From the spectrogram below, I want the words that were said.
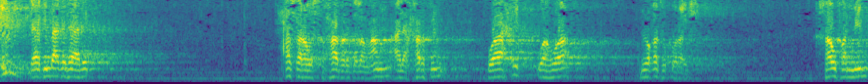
لكن بعد ذلك حصره الصحابة رضي الله عنهم على حرف واحد وهو لغة قريش. خوفا من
